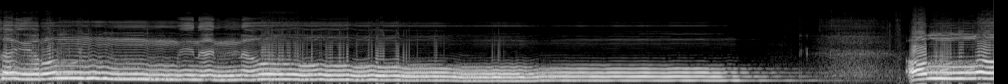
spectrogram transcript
خير من النوم. الله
